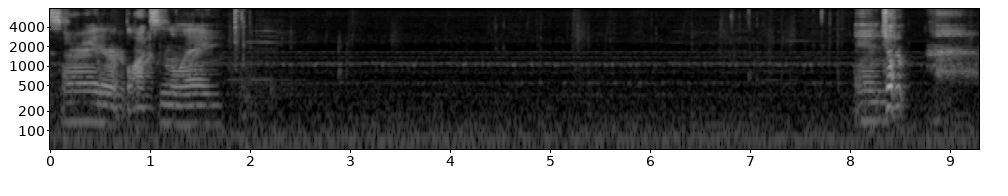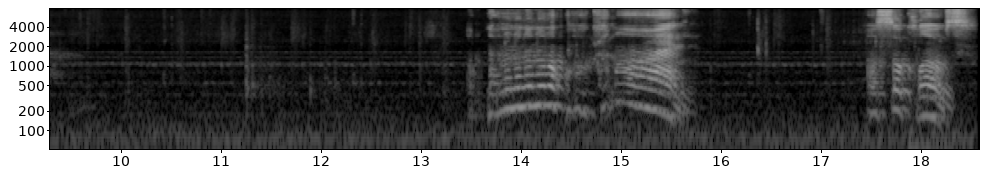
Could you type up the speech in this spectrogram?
Sorry, there were blocks in the way. And jump! No, no, no, no, no, no! Oh, oh come on! I was so close.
